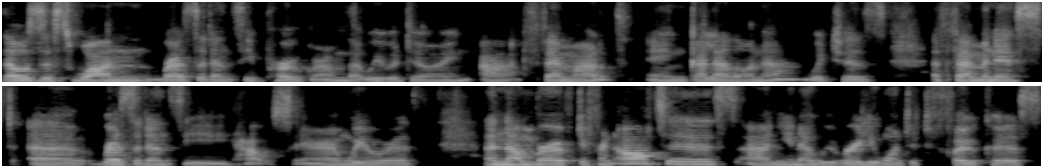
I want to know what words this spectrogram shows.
there was this one residency program that we were doing at FemArt in Ca la Dona, which is a feminist uh, residency house here. And we were with a number of different artists, and you know, we really wanted to focus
